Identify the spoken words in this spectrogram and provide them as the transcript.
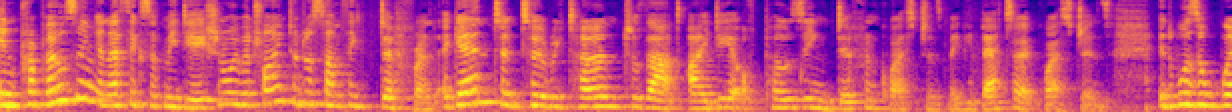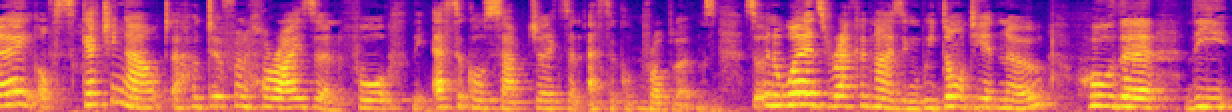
in proposing an ethics of mediation, we were trying to do something different. Again, to, to return to that idea of posing different questions, maybe better questions. It was a way of sketching out a different horizon for the ethical subjects and ethical problems. So, in a way, it's recognizing we don't yet know who the, the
